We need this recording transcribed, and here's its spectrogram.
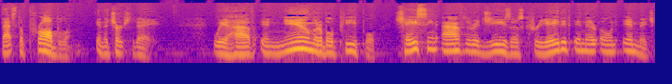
That's the problem in the church today. We have innumerable people chasing after a Jesus created in their own image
